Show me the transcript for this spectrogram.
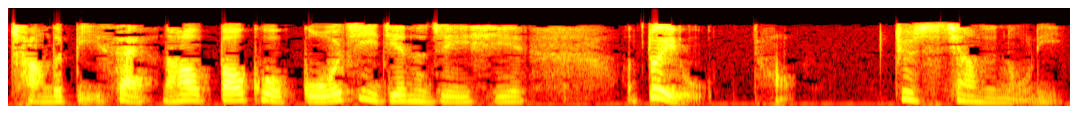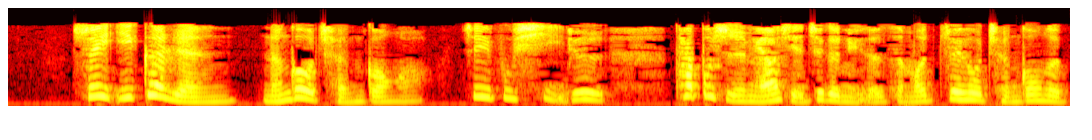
场的比赛，然后包括国际间的这一些队伍，好，就是这样子努力。所以一个人能够成功哦，这一部戏就是他不只是描写这个女的怎么最后成功的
